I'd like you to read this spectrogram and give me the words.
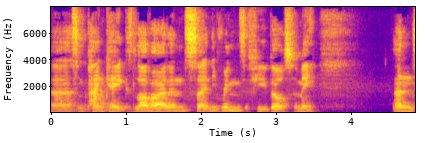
Uh, some pancakes, Love Island certainly rings a few bells for me. And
